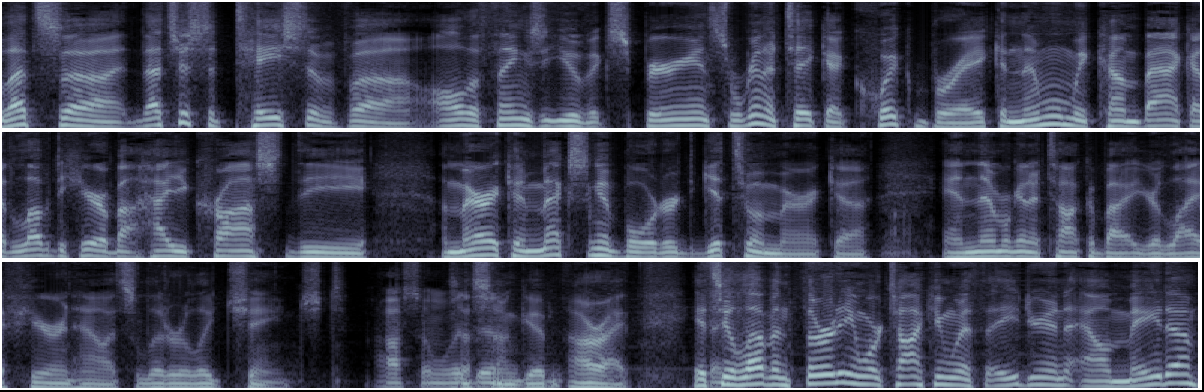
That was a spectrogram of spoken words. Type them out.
that's uh, that's just a taste of uh, all the things that you've experienced. We're going to take a quick break, and then when we come back, I'd love to hear about how you crossed the American-Mexican border to get to America, and then we're going to talk about your life here and how it's literally changed. Awesome. Does that sound good? All right. It's 11:30 and we're talking with Adrian Almeida,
